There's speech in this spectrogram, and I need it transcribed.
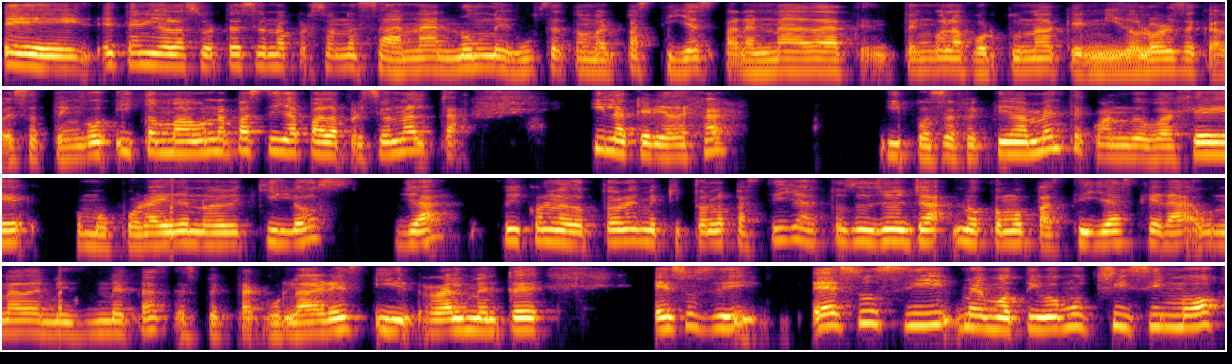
eh, he tenido la suerte de ser una persona sana, no me gusta tomar pastillas para nada, tengo la fortuna que ni dolores de cabeza tengo y tomaba una pastilla para la presión alta y la quería dejar. Y pues efectivamente, cuando bajé como por ahí de nueve kilos, ya fui con la doctora y me quitó la pastilla. Entonces yo ya no tomo pastillas, que era una de mis metas espectaculares y realmente eso sí, eso sí me motivó muchísimo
